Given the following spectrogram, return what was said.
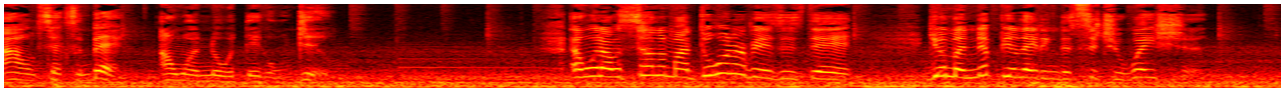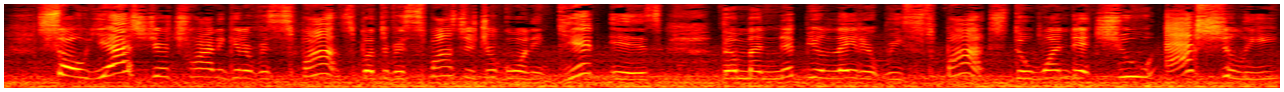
I don't text them back, I want to know what they're gonna do. And what I was telling my daughter is, is that you're manipulating the situation. So, yes, you're trying to get a response, but the response that you're going to get is the manipulated response, the one that you actually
